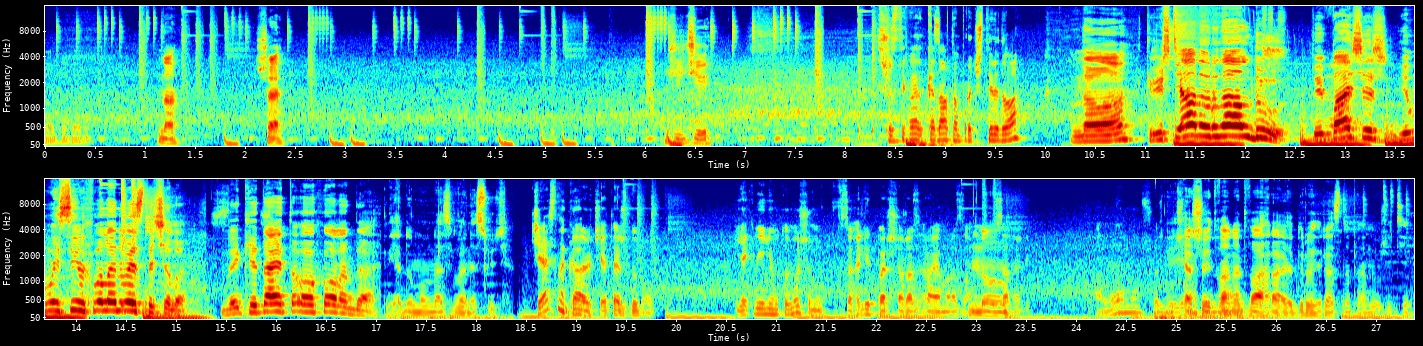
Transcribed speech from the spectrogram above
добре, добре. На. Ще. GG. Що ти казав там про 4-2? Ну, Кріштіану Роналду! Ти бачиш, йому 7 хвилин вистачило. Викидай того Холланда. Я думав, нас винесуть. Чесно кажучи, я теж думав. Як мінімум тому, що ми взагалі перший раз граємо разом. Ну. Взагалі. Але ну що Я ще й 2 на 2 граю, другий раз, напевно, в житті.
